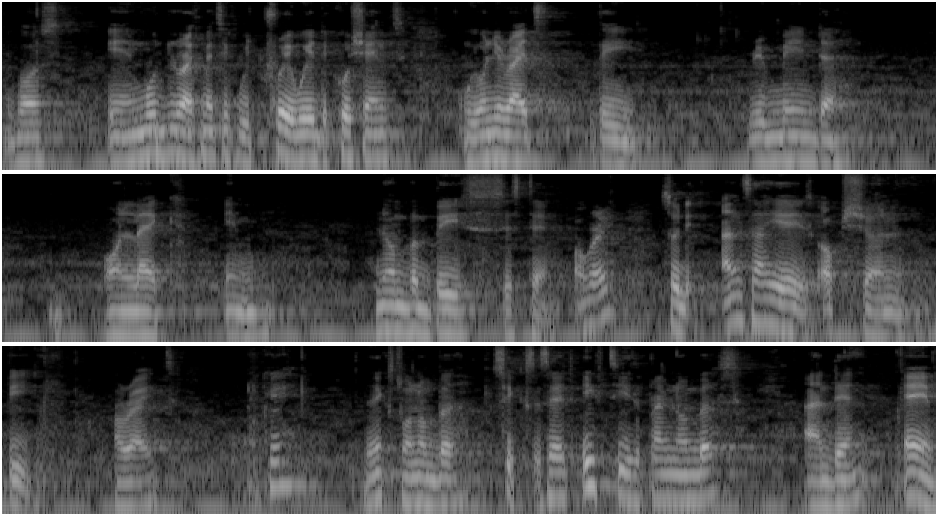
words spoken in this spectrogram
because in modular arithmetic we throw away the quotient we only write the remainder unlike in number based system okay? So the answer here is option b all right? Okay the next one number six it said if t is prime numbers and then m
